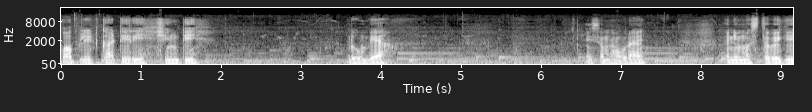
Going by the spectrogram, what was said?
पापलेट काटेरी शिंगटी ढोंब्या असा मावरा आहे. आणि मस्तपैकी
